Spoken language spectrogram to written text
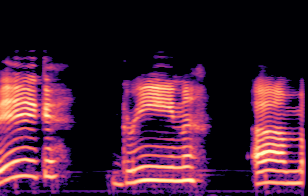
big green um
